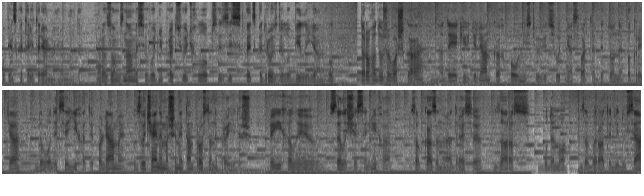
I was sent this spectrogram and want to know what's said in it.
Куп'янська територіальна громада. Разом з нами сьогодні працюють хлопці зі спецпідрозділу Білий Янгол. Дорога дуже важка. На деяких ділянках повністю відсутнє асфальтобетонне покриття. Доводиться їхати полями. Звичайні машини там просто не проїдеш. Приїхали в селище Синіха за вказаною адресою. Зараз будемо забирати дідуся.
